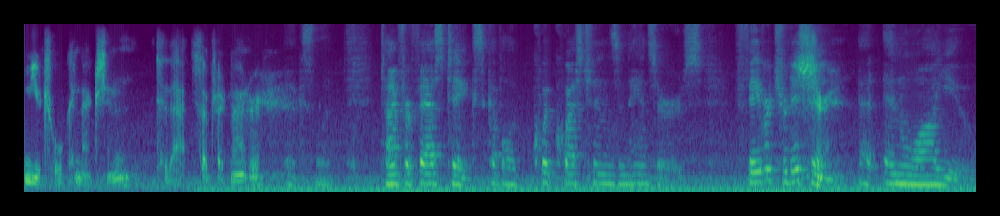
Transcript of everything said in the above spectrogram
mutual connection to that subject matter. Excellent. Time for fast takes. A couple of quick questions and answers. Favorite tradition sure. at NYU?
